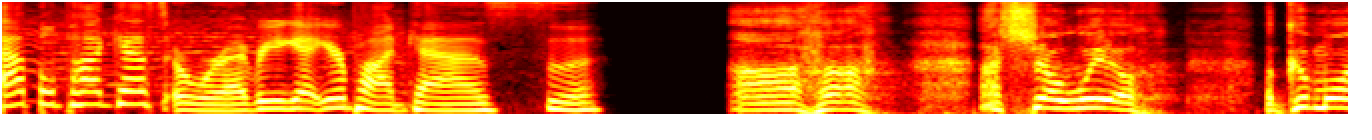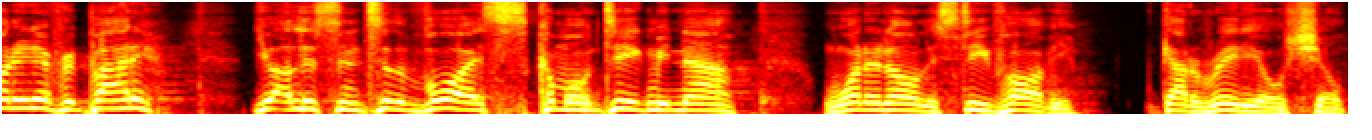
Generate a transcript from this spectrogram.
Apple Podcasts, or wherever you get your podcasts. Uh huh. I sure will. Uh, good morning, everybody. You are listening to The Voice. Come on, dig me now. One and only Steve Harvey. Got a radio show.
